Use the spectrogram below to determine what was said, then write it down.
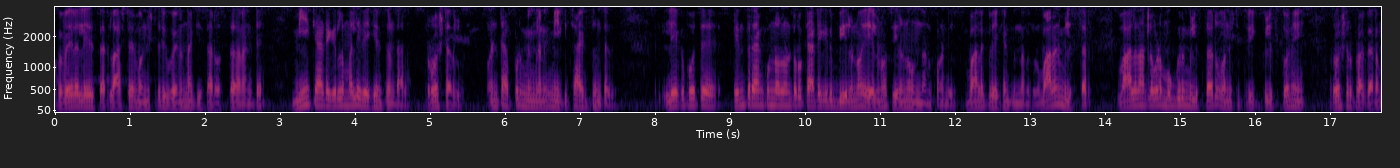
ఒకవేళ లేదు sir last time one is to three పోయినా నాకు ఈసారి వస్తుందని అంటే మీ కేటగిరీలో మళ్ళీ వేకెన్సీ ఉండాలి రోస్టర్లు అంటే అప్పుడు మిమ్మల్ని మీకు ఛాయిస్ ఉంటుంది. లేకపోతే టెన్త్ ర్యాంక్ ఉన్న వాళ్ళు ఉంటారు కేటగిరీ బీలోనో ఏలనో సీలోనో ఉందనుకోండి వాళ్ళకి వేకెంట్ ఉందనుకోండి వాళ్ళని పిలుస్తారు. వాళ్ళ దాంట్లో కూడా ముగ్గురు పిలుస్తారు వన్ త్రీకి పిలుచుకొని రోస్టర్ ప్రకారం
